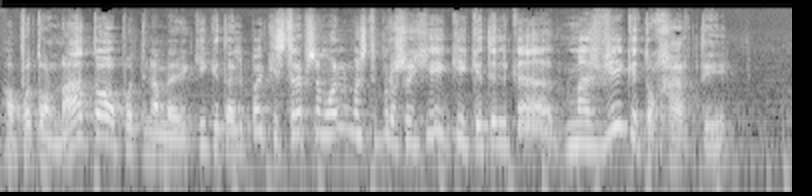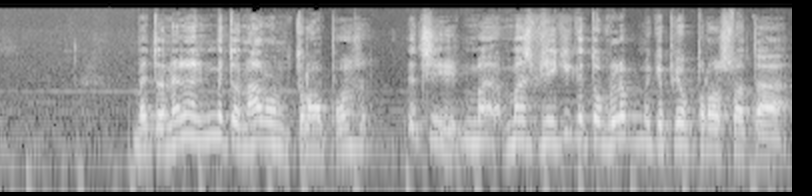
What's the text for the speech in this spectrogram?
από το ΝΑΤΟ, από την Αμερική και τα λοιπά και στρέψαμε όλοι μας την προσοχή εκεί. Και τελικά μας βγήκε το χαρτί. Με τον έναν ή με τον άλλον τρόπο έτσι, μα, μας βγήκε και το βλέπουμε και πιο πρόσφατα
